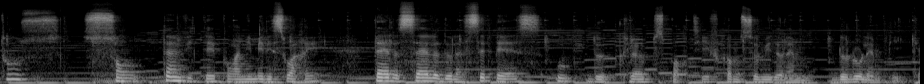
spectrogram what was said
Tous sont invités pour animer les soirées telles celles de la CPS ou de clubs sportifs comme celui de l'Olympique.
